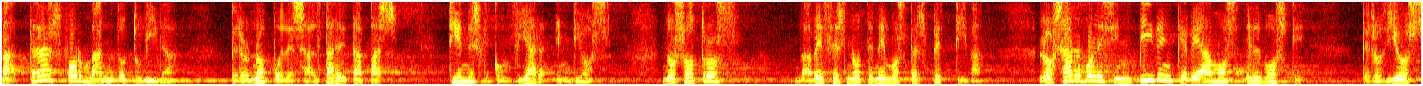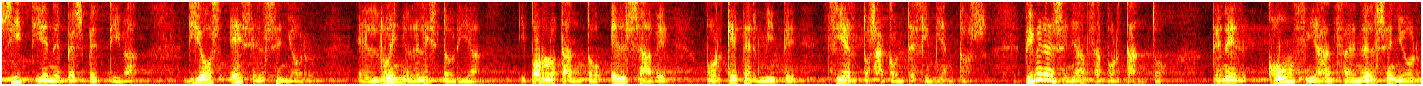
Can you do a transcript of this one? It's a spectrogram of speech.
va transformando tu vida, pero no puedes saltar etapas, tienes que confiar en Dios. Nosotros a veces no tenemos perspectiva. Los árboles impiden que veamos el bosque, pero Dios sí tiene perspectiva. Dios es el Señor, el dueño de la historia, y por lo tanto Él sabe por qué permite ciertos acontecimientos. Primera enseñanza, por tanto, tener confianza en el Señor,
